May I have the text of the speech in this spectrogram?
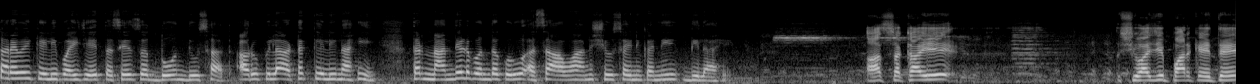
कारवाई केली पाहिजे तसेच दोन दिवसात आरोपीला अटक केली नाही तर नांदेड बंद करू असं आवाहन शिवसैनिकांनी दिलं आहे. आज सकाळी शिवाजी पार्क येथे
